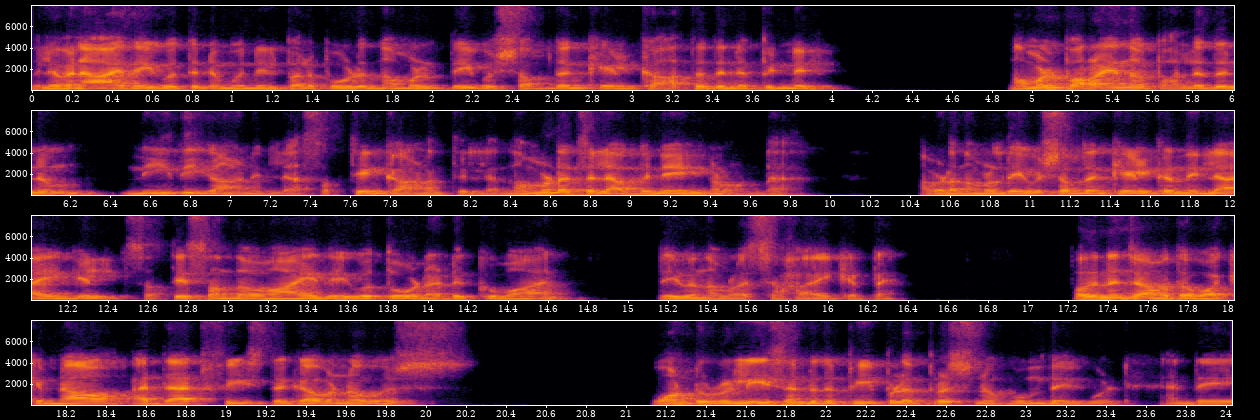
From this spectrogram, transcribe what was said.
വിലവനായ ദൈവത്തിന്റെ മുന്നിൽ പലപ്പോഴും നമ്മൾ ദൈവശബ്ദം കേൾക്കാത്തതിന് പിന്നിൽ നമ്മൾ പറയുന്ന പലതിനും നീതി കാണില്ല സത്യം കാണത്തില്ല. നമ്മുടെ ചില അഭിനയങ്ങളുണ്ട്. അവിടെ നമ്മൾ ദൈവശബ്ദം കേൾക്കുന്നില്ല എങ്കിൽ സത്യസന്ധമായി ദൈവത്തോട് അടുക്കുവാൻ ദൈവം നമ്മളെ സഹായിക്കട്ടെ പതിനഞ്ചാമത്തെ വാക്യം now at that feast the governor was want to release unto the people a prisoner whom they would and they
